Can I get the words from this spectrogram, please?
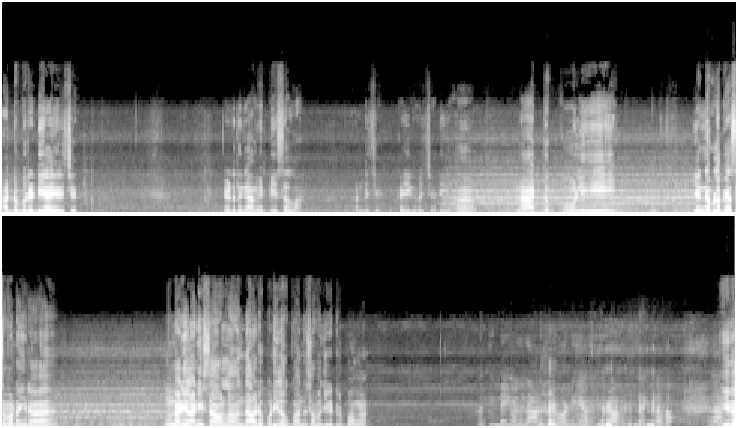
அடுப்பு ரெடி ஆயிருச்சு. எடுத்து காமி பீஸ் எல்லாம் அடிச்சு கையை வச்சு அடிங்க. ஆ. நாட்டுக்கோழி. என்ன பிள்ளை பேச மாட்டேங்கிற? முன்னாடியெல்லாம் நிசாவெல்லாம் வந்து அடுப்படியில் உட்காந்து சமைச்சிக்கிட்டு இருப்பாங்க. இது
